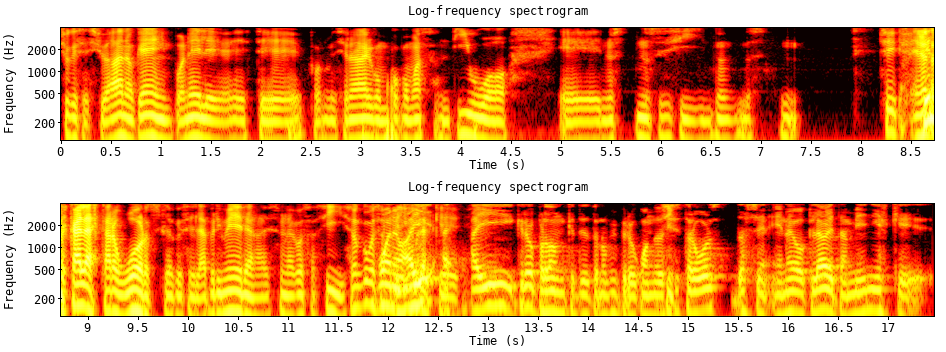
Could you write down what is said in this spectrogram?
Yo qué sé, Ciudadano Kane, ponele, este, por mencionar algo un poco más antiguo. eh, no, no sé si. no- no s- Sí, en tiene- otra escala, Star Wars, lo que sé, la primera, es una cosa así. Son como esas Bueno, ahí, películas que. ahí creo, perdón que te interrumpí, pero cuando Sí. decís Star Wars das en, en algo clave también y es que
